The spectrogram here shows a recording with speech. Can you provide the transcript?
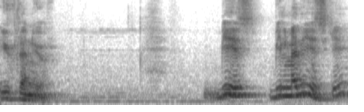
yükleniyor. Biz bilmeliyiz ki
